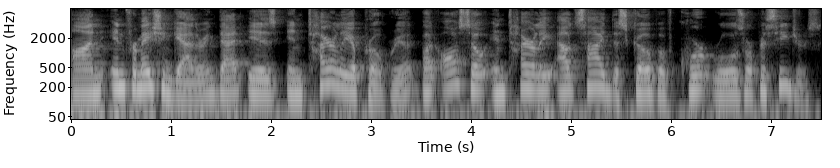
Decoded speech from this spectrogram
on information gathering that is entirely appropriate but also entirely outside the scope of court rules or procedures?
